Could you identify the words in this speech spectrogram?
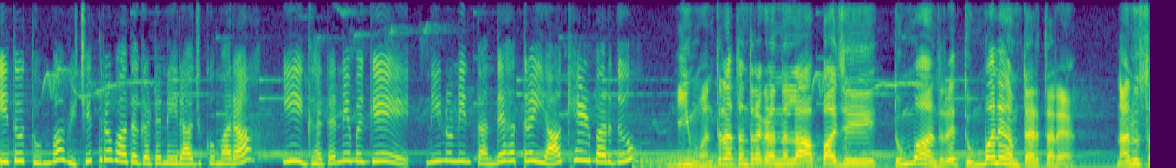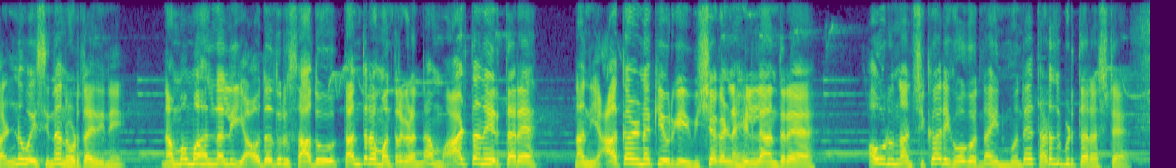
ಇದು ತುಂಬಾ ವಿಚಿತ್ರವಾದ ಘಟನೆ ರಾಜ್ಕುಮಾರ. ಈ ಘಟನೆ ಬಗ್ಗೆ ನೀನು ನಿನ್ ತಂದೆ ಹತ್ರ ಯಾಕೆ ಹೇಳ್ಬಾರ್ದು? ಈ ಮಂತ್ರ ತಂತ್ರಗಳನ್ನೆಲ್ಲ ಅಪ್ಪಾಜಿ ತುಂಬಾ ಅಂದ್ರೆ ತುಂಬಾನೇ ನಂಬ್ತಾ ಇರ್ತಾರೆ. ನಾನು ಸಣ್ಣ ವಯಸ್ಸಿಂದ ನೋಡ್ತಾ ಇದ್ದೀನಿ. ನಮ್ಮ ಮಹಲ್ನಲ್ಲಿ ಯಾವ್ದಾದ್ರು ಸಾಧು ತಂತ್ರ ಮಂತ್ರಗಳನ್ನ ಮಾಡ್ತಾನೆ ಇರ್ತಾರೆ. ನಾನು ಯಾವ ಕಾರಣಕ್ಕೆ ಇವ್ರಿಗೆ ಈ ವಿಷಯಗಳನ್ನ ಹೇಳಿಲ್ಲ ಅಂದ್ರೆ ಅವರು ನಾನು ಶಿಕಾರಿಗೆ ಹೋಗೋದನ್ನ ಇನ್ ಮುಂದೆ ತಡೆದು ಬಿಡ್ತಾರಷ್ಟೇ.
